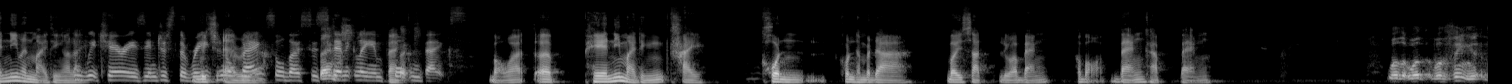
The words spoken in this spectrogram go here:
นนี่มันหมายถึงอะไร In which areas? In just the Which regional area? banks or those systemically important banks? บอกว่าเออเพนนี่หมายถึงใคร คนคนธรรมดา บริษัทหรือว่าแบงก์เขาบอกว่าแบงก์ครับแบงก์ Well, the- well, well, the thing the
